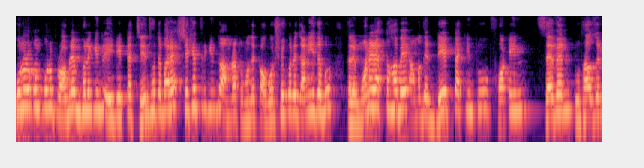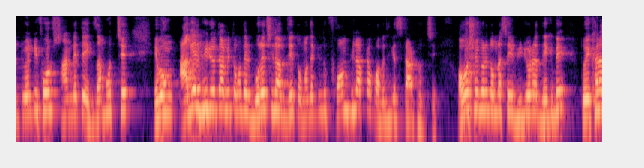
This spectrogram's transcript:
কোনো রকম কোনো প্রবলেম হলে কিন্তু এই ডেটটা চেঞ্জ হতে পারে, সেক্ষেত্রে কিন্তু আমরা তোমাদেরকে অবশ্যই করে জানিয়ে দেব। তাহলে মনে রাখতে হবে, আমাদের ডেটটা কিন্তু fourteen seven two thousand twenty four সানডেতে এক্সাম হচ্ছে। এবং আগের ভিডিওতে আমি তোমাদের বলেছিলাম যে তোমাদের কিন্তু ফর্ম ফিল আপটা কবে থেকে স্টার্ট হচ্ছে। অবশ্যই করে তোমরা সেই ভিডিওটা দেখবে। তো এখানে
